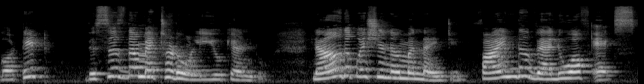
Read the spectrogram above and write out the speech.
Got it? This is the method only you can do. Now the question number 19. Find the value of X.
